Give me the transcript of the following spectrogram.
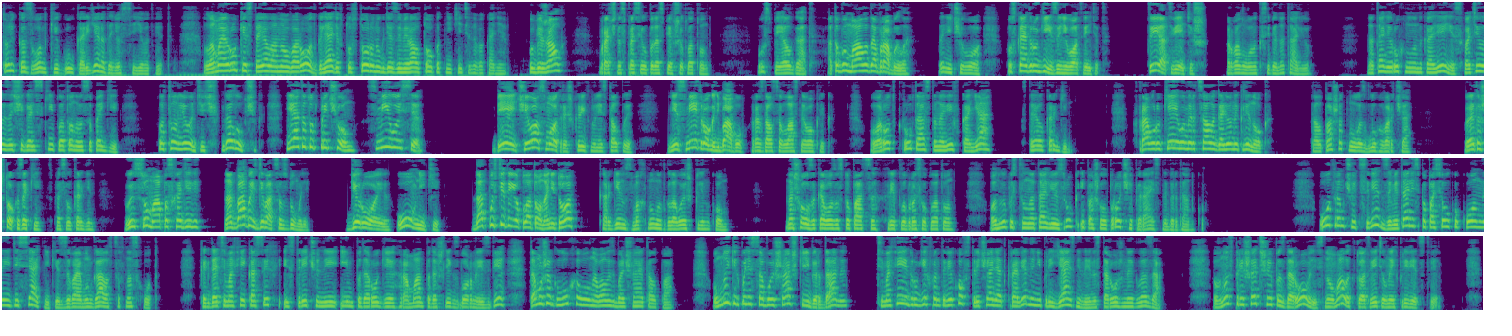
Только звонкий гул карьера донесся ей в ответ. Ломая руки, стояла она у ворот, глядя в ту сторону, где замирал топот Никитиного коня. — Убежал? — мрачно спросил подоспевший Платон. — Успел, гад, а то бы мало добра было. — Да ничего, пускай другие за него ответят. — Ты ответишь! — рванула он к себе Наталью. Наталья рухнула на колени, схватила за щегольские Платоновы сапоги. — Платон Леонтьевич, голубчик, я-то тут при чем? Смилуйся! — Бей, чего смотришь? — крикнули из толпы. — Не смей трогать бабу! — раздался властный окрик. У ворот, круто остановив коня, стоял Каргин. В правой руке его мерцал оголенный клинок. Толпа шатнулась, глухо ворча. — Вы это что, казаки? — спросил Каргин. — Вы с ума посходили? Над бабой издеваться вздумали? — Герои, умники! Да отпусти ты ее, Платон, а не то! Каргин взмахнул над головой клинком. — Нашел за кого заступаться, — хрипло бросил Платон. Он выпустил Наталью из рук и пошел прочь, опираясь на берданку. Утром чуть свет заметались по поселку конные десятники, сзывая мунгаловцев на сход. Когда Тимофей Косых и встреченные им по дороге Роман подошли к сборной избе, там уже глухо волновалась большая толпа. У многих были с собой шашки и берданы. Тимофея и других фронтовиков встречали откровенно неприязненные и настороженные глаза. Вновь пришедшие поздоровались, но мало кто ответил на их приветствие.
